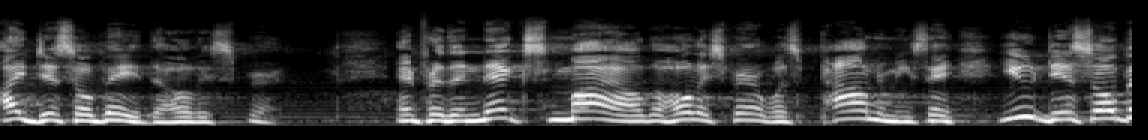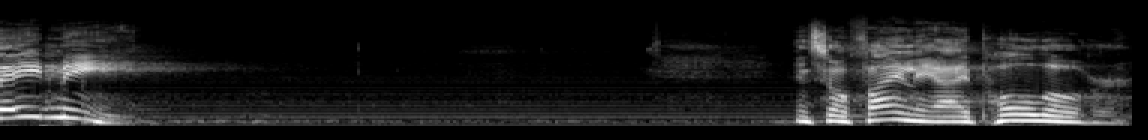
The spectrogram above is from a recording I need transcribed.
I disobeyed the Holy Spirit. And for the next mile, the Holy Spirit was pounding me, saying, You disobeyed me. And so finally, I pulled over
